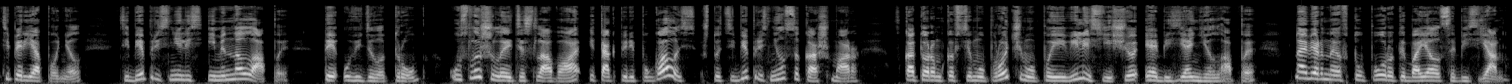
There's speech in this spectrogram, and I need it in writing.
Теперь я понял. Тебе приснились именно лапы, ты увидела труп, услышала эти слова и так перепугалась, что тебе приснился кошмар, в котором, ко всему прочему, появились еще и обезьяньи лапы. Наверное, в ту пору ты боялась обезьян.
